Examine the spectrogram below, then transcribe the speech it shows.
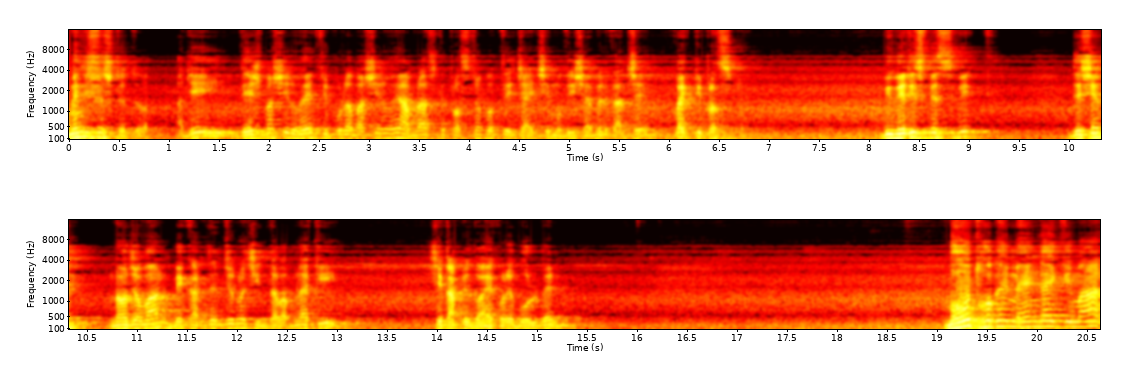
ম্যানিফেস্টোতে আজই দেশবাসীর হয়ে ত্রিপুরাবাসীর হয়ে আমরা আজকে প্রশ্ন করতে চাইছি মোদী সাহেবের কাছে কয়েকটি প্রশ্ন বি ভেরি স্পেসিফিক দেশের নজওয়ান বেকারদের জন্য চিন্তা ভাবনা কি সেটা আপনি দয়া করে বলবেন बहुत हो गई महंगाई की मार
